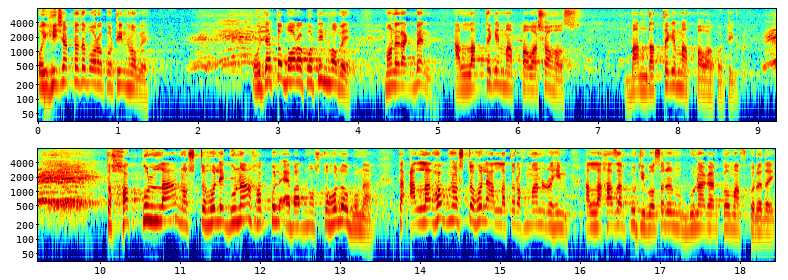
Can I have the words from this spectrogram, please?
ওই হিসাবটা তো বড় কঠিন হবে। ওইটা তো বড় কঠিন হবে। মনে রাখবেন, আল্লাহর থেকে মাপ পাওয়া সহজ, বান্দার থেকে মাপ পাওয়া কঠিন। তো হকুল্লাহ নষ্ট হলে গুণা হকুল এবাদ নষ্ট হলেও গুণা তা আল্লাহর হক নষ্ট হলে আল্লাহ তো রহমান রহিম। আল্লাহ হাজার কোটি বছরের গুণাগারকেও মাফ করে দেয়।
